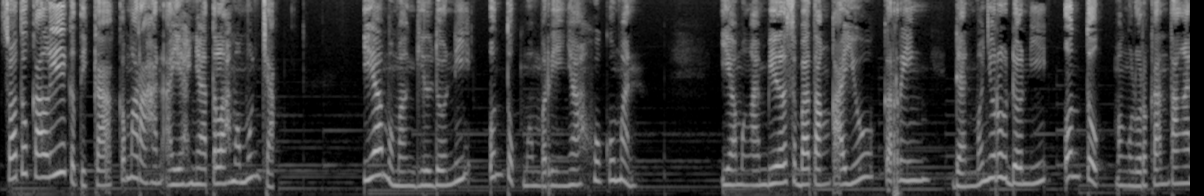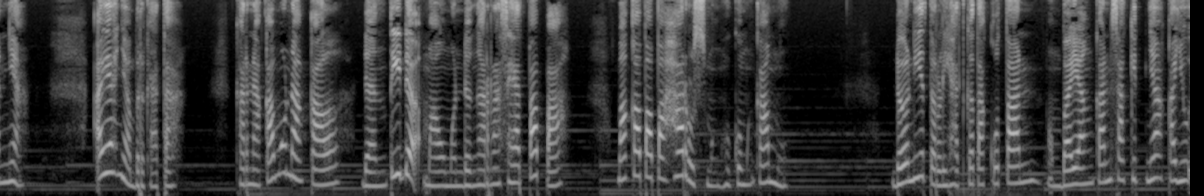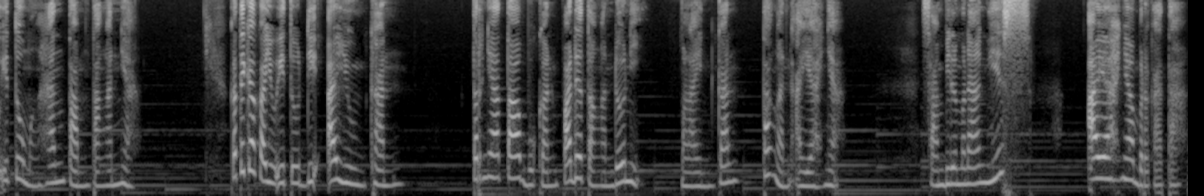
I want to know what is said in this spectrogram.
Suatu kali ketika kemarahan ayahnya telah memuncak, ia memanggil Doni untuk memberinya hukuman. Ia mengambil sebatang kayu kering dan menyuruh Doni untuk mengulurkan tangannya. Ayahnya berkata, karena kamu nakal dan tidak mau mendengar nasihat papa, maka papa harus menghukum kamu. Doni terlihat ketakutan, membayangkan sakitnya kayu itu menghantam tangannya. Ketika kayu itu diayunkan, ternyata bukan pada tangan Doni, melainkan tangan ayahnya. Sambil menangis, ayahnya berkata,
